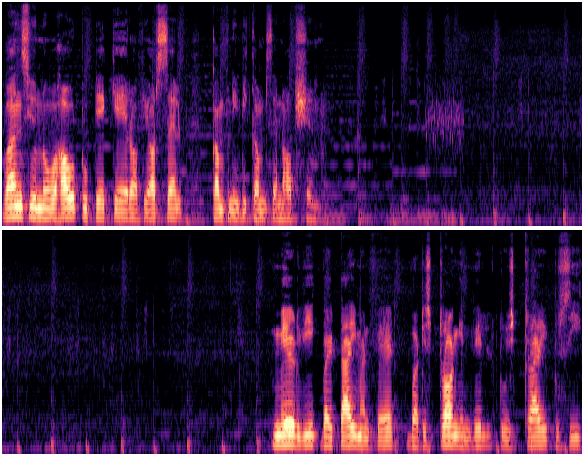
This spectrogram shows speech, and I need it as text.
Once you know how to take care of yourself, company becomes an option. Made weak by time and fate, but strong in will to strive, to seek,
